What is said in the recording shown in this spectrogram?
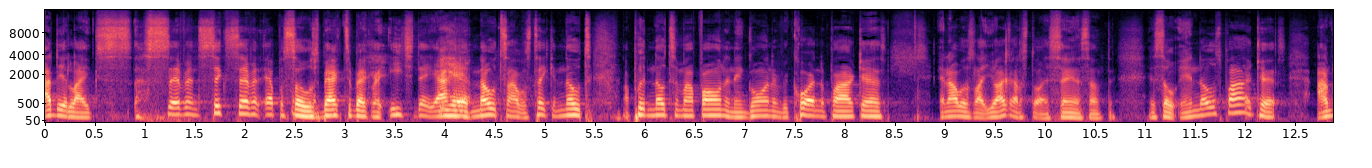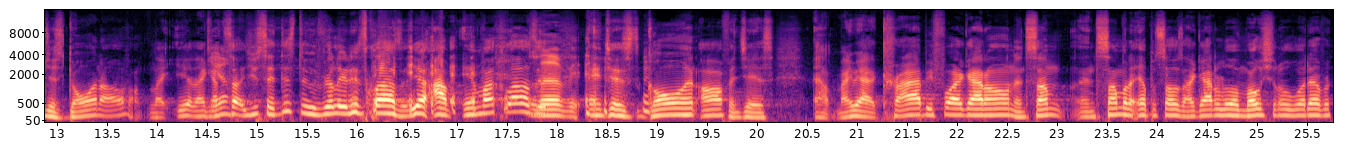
I did like seven, six, seven episodes back to back. Like each day, I Yeah. had notes. I was taking notes. I put notes in my phone and then going and recording the podcast. And I was like, yo, I got to start saying something. And so in those podcasts, I'm just going off. I'm like, yeah, like I Yeah. told you said, this dude's really in his closet. Yeah, I'm in my closet. Love it. And just going off and just maybe I cried before I got on, and some and some of the episodes I got a little emotional, whatever.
